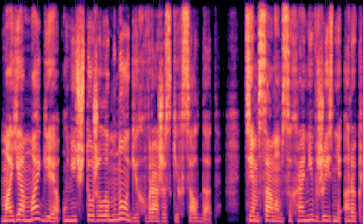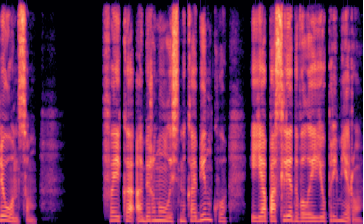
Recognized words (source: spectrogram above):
Моя магия уничтожила многих вражеских солдат, тем самым сохранив жизни араклеонцам — Фейка обернулась на кабинку, и я последовала ее примеру.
